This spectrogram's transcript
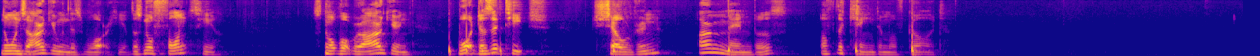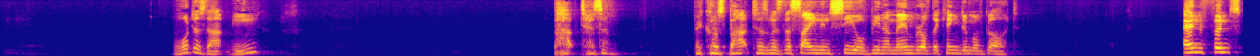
No one's arguing there's water here. There's no fonts here. It's not what we're arguing. What does it teach? Children are members of the kingdom of God. What does that mean? Baptism. Because baptism is the sign and seal of being a member of the kingdom of God. Infants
